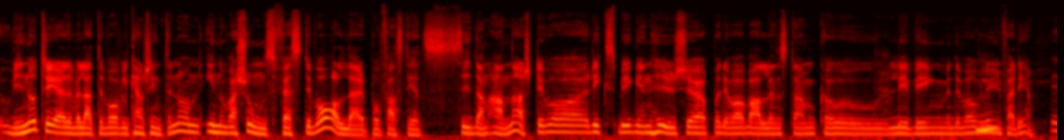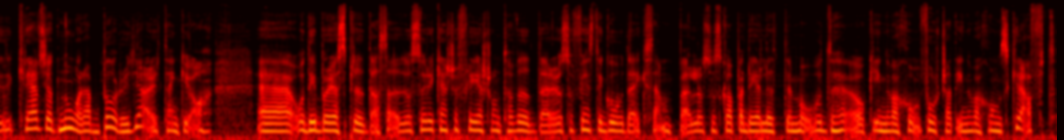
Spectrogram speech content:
Vi noterade väl att det var väl kanske inte någon innovationsfestival där på fastighetssidan annars. Det var Riksbyggen Hyrköp och det var Wallenstam Co-living, men det var väl mm. ungefär det. Det krävs ju att några börjar, tänker jag. Eh, och det börjar sprida sig och så är det kanske fler som tar vidare och så finns det goda exempel och så skapar det lite mod och innovation, fortsatt innovationskraft.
